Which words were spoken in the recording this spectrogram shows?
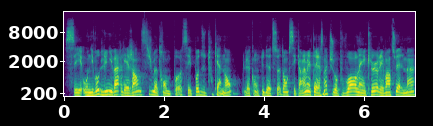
C'est au niveau de l'univers légende, si je me trompe pas, c'est pas du tout canon le contenu de ça, donc c'est quand même intéressant. Puis je vais pouvoir l'inclure éventuellement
